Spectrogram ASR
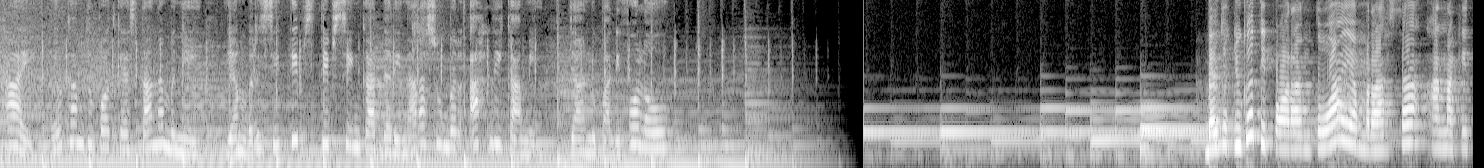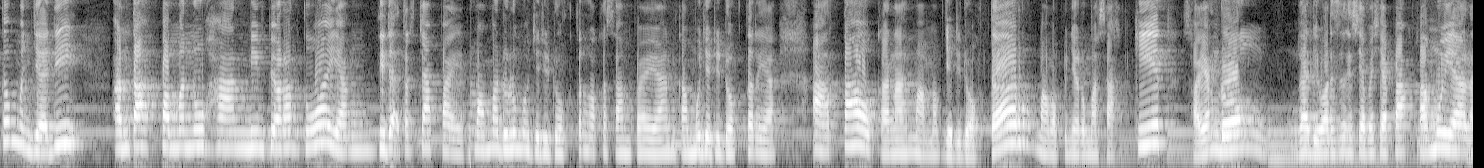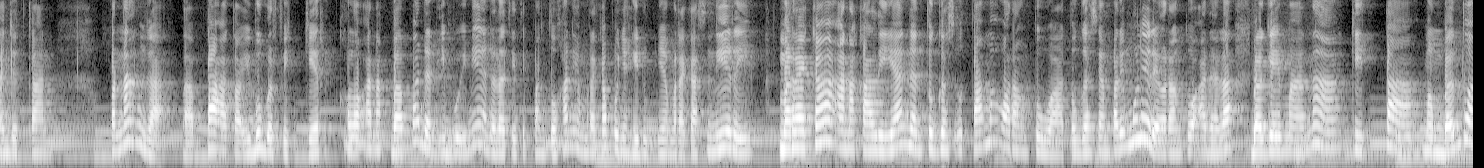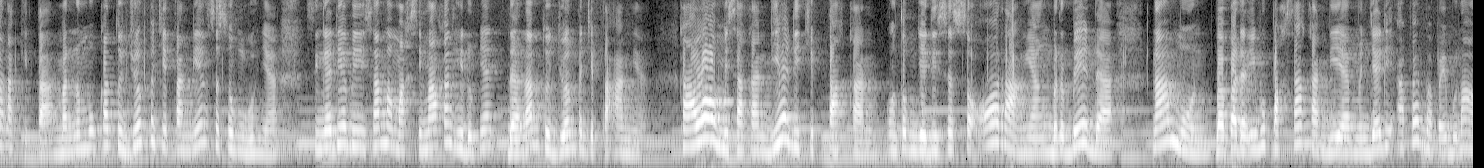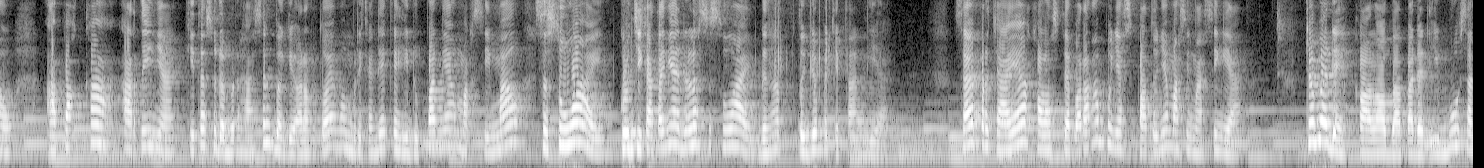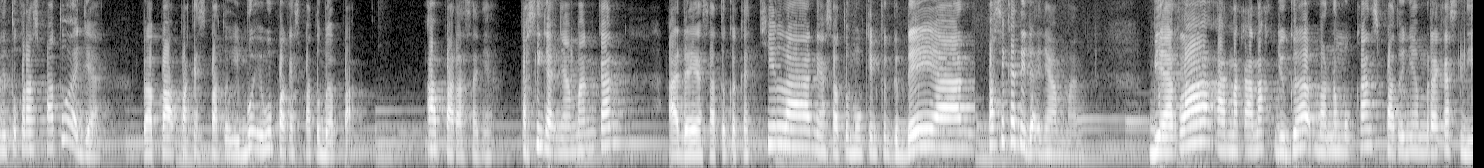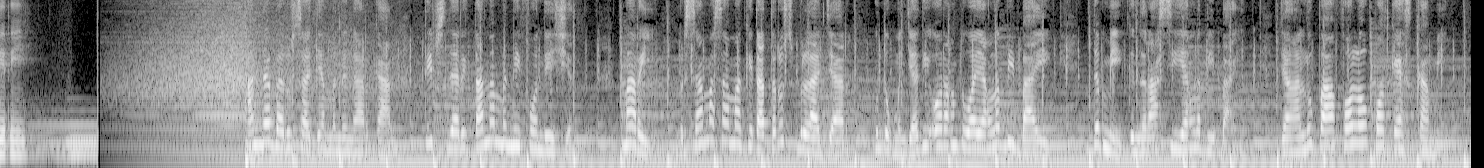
Hai, welcome to podcast Tanam Benih yang berisi tips-tips singkat dari narasumber ahli kami. Jangan lupa di follow. Banyak juga tipe orang tua yang merasa anak itu menjadi entah pemenuhan mimpi orang tua yang tidak tercapai. Mama dulu mau jadi dokter nggak kesampaian, kamu jadi dokter ya. Atau karena mama jadi dokter, mama punya rumah sakit, sayang dong nggak diwarisin ke siapa-siapa, kamu ya lanjutkan. Pernah nggak bapak atau ibu berpikir kalau anak bapak dan ibu ini adalah titipan Tuhan yang mereka punya hidupnya mereka sendiri? Mereka anak kalian dan tugas utama orang tua, tugas yang paling mulia dari orang tua adalah bagaimana kita membantu anak kita menemukan tujuan penciptaan dia yang sesungguhnya sehingga dia bisa memaksimalkan hidupnya dalam tujuan penciptaannya kalau misalkan dia diciptakan untuk menjadi seseorang yang berbeda, namun Bapak dan Ibu paksakan dia menjadi apa yang Bapak Ibu mau, apakah artinya kita sudah berhasil bagi orang tua yang memberikan dia kehidupan yang maksimal sesuai? Kunci katanya adalah sesuai dengan tujuan penciptaan dia. Saya percaya kalau setiap orang kan punya sepatunya masing-masing ya. Coba deh kalau Bapak dan Ibu saling tukeran sepatu aja. Bapak pakai sepatu Ibu, Ibu pakai sepatu Bapak. Apa rasanya? Pasti nggak nyaman kan? ada yang satu kekecilan, yang satu mungkin kegedean, pasti kan tidak nyaman. Biarlah anak-anak juga menemukan sepatunya mereka sendiri. Anda baru saja mendengarkan tips dari Tanam Benih Foundation. Mari bersama-sama kita terus belajar untuk menjadi orang tua yang lebih baik demi generasi yang lebih baik. Jangan lupa follow podcast kami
